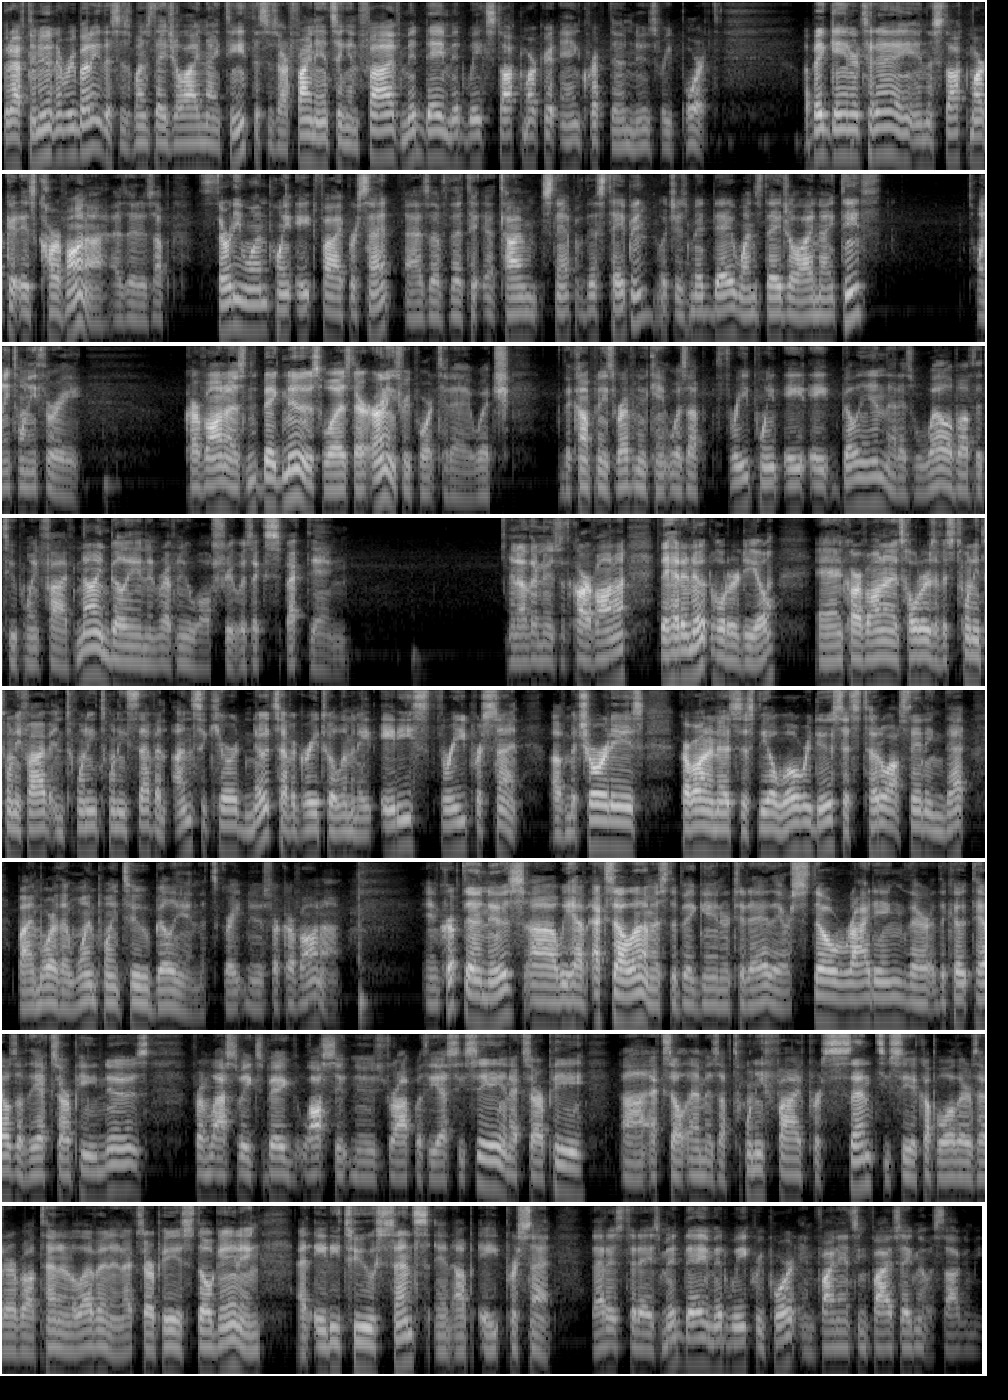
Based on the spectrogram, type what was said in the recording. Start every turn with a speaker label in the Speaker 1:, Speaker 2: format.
Speaker 1: Good afternoon, everybody. This is Wednesday, July 19th. This is our Financing in 5 midday, midweek stock market and crypto news report. A big gainer today in the stock market is Carvana, as it is up 31.85% as of the t- time stamp of this taping, which is midday, Wednesday, July 19th, 2023. Carvana's big news was their earnings report today, which the company's revenue came, was up 3.88 billion. That is well above the 2.59 billion in revenue Wall Street was expecting. In other news with Carvana, they had a note holder deal, and Carvana and its holders of its 2025 and 2027 unsecured notes have agreed to eliminate 83% of maturities. Carvana notes this deal will reduce its total outstanding debt by more than 1.2 billion. That's great news for Carvana. In crypto news, uh, we have XLM as the big gainer today. They are still riding their the coattails of the XRP news from last week's big lawsuit news drop with the SEC and XRP. Uh, XLM is up 25%. You see a couple others that are about 10 and 11, and XRP is still gaining at 82 cents and up 8%. That is today's midday, midweek report and Financing 5 segment with Saga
